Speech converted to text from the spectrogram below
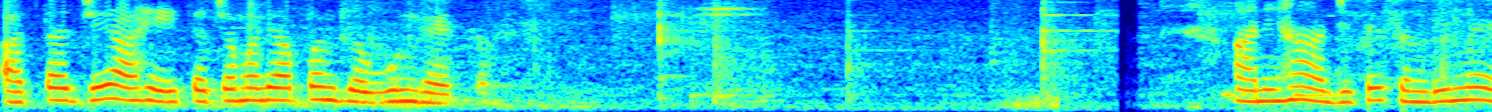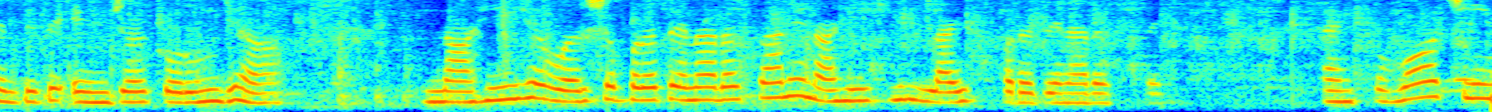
आता जे आहे त्याच्यामध्ये आपण जगून घ्यायचं. आणि हां जिथे संधी मिळेल तिथे एन्जॉय करून घ्या. नाही हे वर्ष परत येणार असतं आणि नाही ही लाईफ परत येणार असते. थँक्स फॉर वॉचिंग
